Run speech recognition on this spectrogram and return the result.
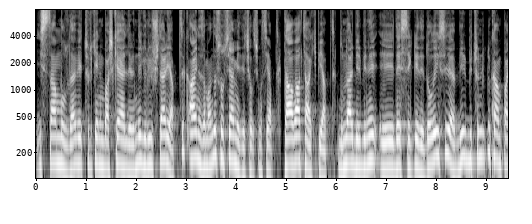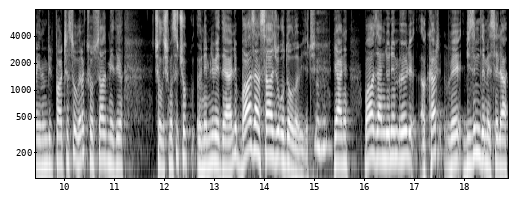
İstanbul'da ve Türkiye'nin başka yerlerinde yürüyüşler yaptık. Aynı zamanda sosyal medya çalışması yaptık. Dava takibi yaptık. Bunlar birbirini e, destekledi. Dolayısıyla bir bütünlüklü kampanyanın bir parçası olarak sosyal medya çalışması çok önemli ve değerli. Bazen sadece o da olabilir. Hı hı. Yani bazen dönem öyle akar ve bizim de mesela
